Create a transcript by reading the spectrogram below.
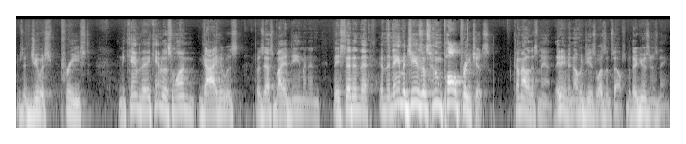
He was a Jewish priest. And he came, they came to this one guy who was possessed by a demon, and they said, In the, in the name of Jesus, whom Paul preaches, come out of this man. They didn't even know who Jesus was themselves, but they're using his name.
